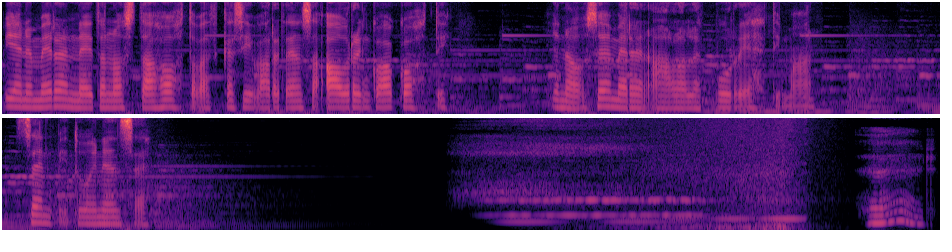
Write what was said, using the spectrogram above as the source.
Pienen merenneito nostaa hohtavat käsivartensa aurinkoa kohti ja nousee meren aallolle purjehtimaan. Sen pituinen se. Heard.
